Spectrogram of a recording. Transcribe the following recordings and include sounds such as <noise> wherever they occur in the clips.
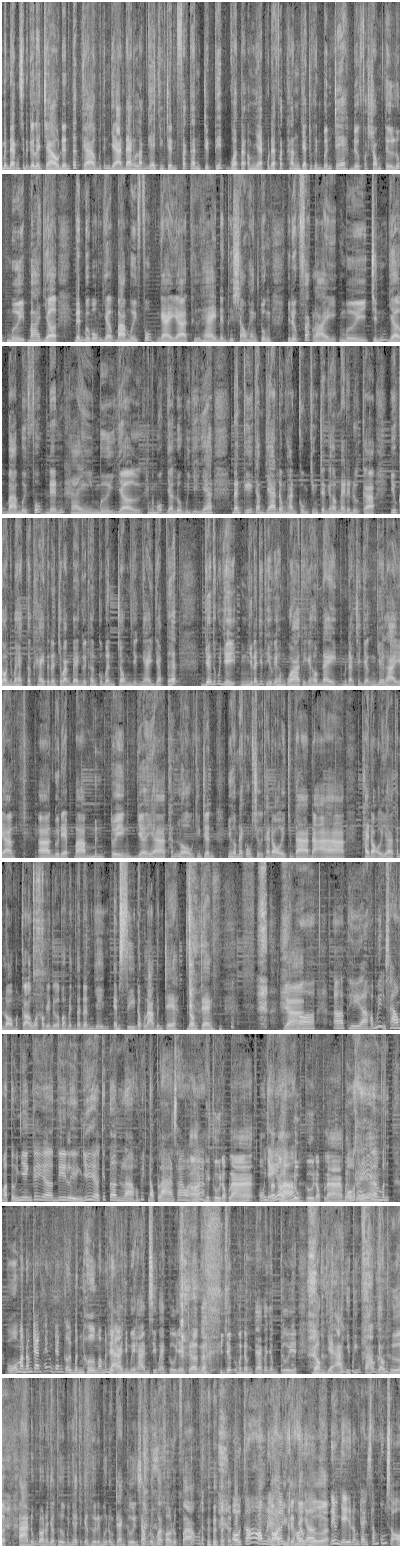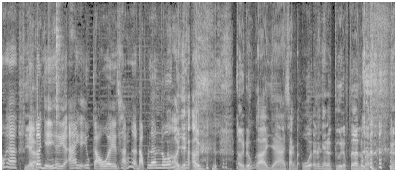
Minh Đẳng xin được gửi lời chào đến tất cả quý thính giả đang lắng nghe chương trình phát thanh trực tiếp qua tặng âm nhạc của Đài Phát thanh và Truyền hình Bến Tre được phát sóng từ lúc 13 giờ đến 14 giờ 30 phút ngày à, thứ hai đến thứ sáu hàng tuần và được phát lại 19 giờ 30 phút đến 20 giờ 21 giờ luôn quý vị nhé. Đăng ký tham gia đồng hành cùng chương trình ngày hôm nay để được à, yêu cầu những bài hát thật hay tới đến cho bạn bè, người thân của mình trong những ngày giáp Tết. Dân thưa quý vị, như đã giới thiệu ngày hôm qua thì ngày hôm nay Minh Đặng sẽ dẫn với lại à, à, người đẹp à, Minh Tuyền với à, Thánh Lộ chương trình. Nhưng hôm nay có một sự thay đổi, chúng ta đã à, thay đổi à, Thánh Lộ mắc cỡ quá không gian nữa và hôm nay chúng ta đến với MC độc lạ Bến Tre, Đoan Trang. <laughs> dạ ờ, à, thì à, không biết làm sao mà tự nhiên cái à, đi liền với à, cái tên là không biết độc lạ sao à, à thì cười độc lạ. Ủa vậy hả? nụ cười độc lạ bên ủa thấy à, mình ủa mà đoan trang thấy đoan trang cười bình thường mà mình thì đã. tại vì 12 em xíu ai cười vậy trơn á. <laughs> Chứ có mình đoan trang có giọng cười giòn giả như tiếng pháo giao thừa. À đúng rồi nó giao thừa mới nhớ chắc giao thừa này mướn đoan trang cười sống luôn quá khỏi đốt pháo. <laughs> Ôi có không này có thôi, chương trình thôi giao giờ, thừa. Nếu vậy thì đoan trang sắm cuốn sổ ha. Gì để à? có gì thì ai yêu cầu rồi sẵn là đọc lên luôn. Ờ yeah, ừ <laughs> <laughs> ừ đúng rồi dạ sẵn ủa nó nghe là cười đọc tên luôn hả? <laughs>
